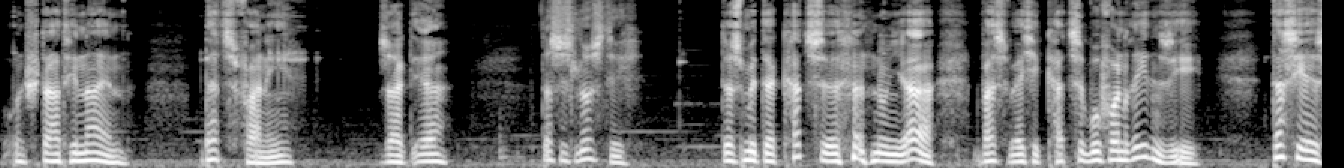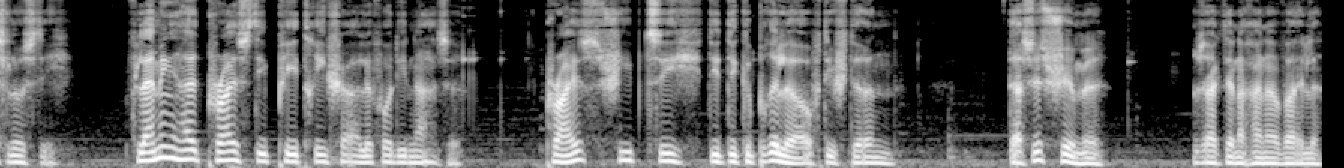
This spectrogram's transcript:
und starrt hinein. That's funny, sagt er. Das ist lustig. Das mit der Katze, nun ja, was, welche Katze, wovon reden Sie? Das hier ist lustig. Fleming hält Price die Petrischale vor die Nase. Price schiebt sich die dicke Brille auf die Stirn. Das ist Schimmel, sagt er nach einer Weile.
